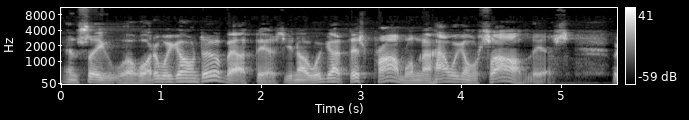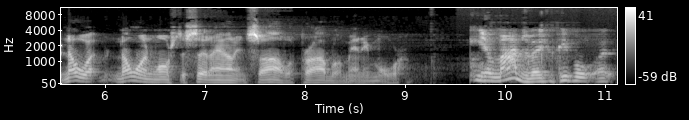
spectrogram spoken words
and see, well, what are we going to do about this? You know, we got this problem. Now, how are we going to solve this? But no, no one wants to sit down and solve a problem anymore. You know, my observation, people uh,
